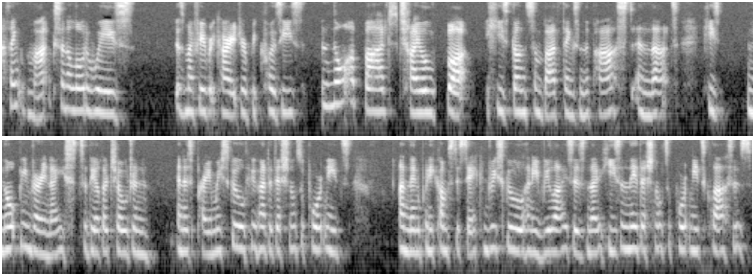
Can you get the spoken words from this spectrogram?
I think Max, in a lot of ways, is my favourite character because he's not a bad child, but he's done some bad things in the past in that he's not been very nice to the other children in his primary school who had additional support needs. And then when he comes to secondary school and he realizes now he's in the additional support needs classes,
